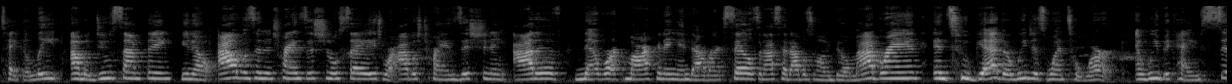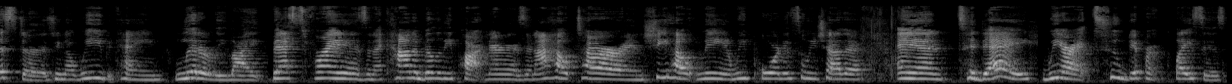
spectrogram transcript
take a leap. I'm going to do something. You know, I was in a transitional stage where I was transitioning out of network marketing and direct sales. And I said I was going to build my brand. And together we just went to work and we became sisters. You know, we became literally like best friends and accountability partners. And I helped her and she helped me and we poured into each other other. And today we are at two different places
